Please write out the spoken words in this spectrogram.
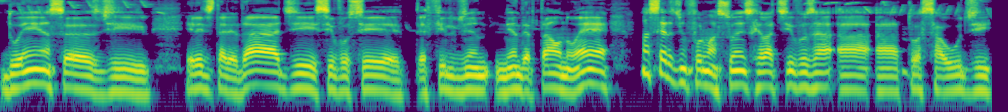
doenças, de hereditariedade, se você é filho de Neandertal não é, uma série de informações relativas à tua saúde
